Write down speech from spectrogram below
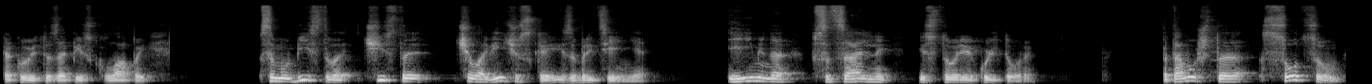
какую-то записку лапой. Самоубийство – чисто человеческое изобретение. И именно в социальной истории культуры. Потому что социум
